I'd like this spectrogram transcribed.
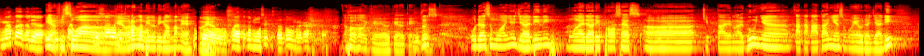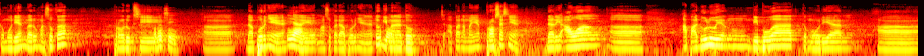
mata kali ya. Iya visual, Visual lebih ya orang lebih lebih gampang ya. Betul. iya. Setelah itu ke musik, setelah itu mereka suka. Oh oke oke oke. Terus udah semuanya jadi nih, mulai dari proses eh, ciptain lagunya, kata-katanya semuanya udah jadi, kemudian baru masuk ke produksi, Produksi. eh, dapurnya ya, Iya. dari masuk ke dapurnya. Nah itu gimana tuh, apa namanya prosesnya dari awal eh, apa dulu yang dibuat, kemudian eh,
